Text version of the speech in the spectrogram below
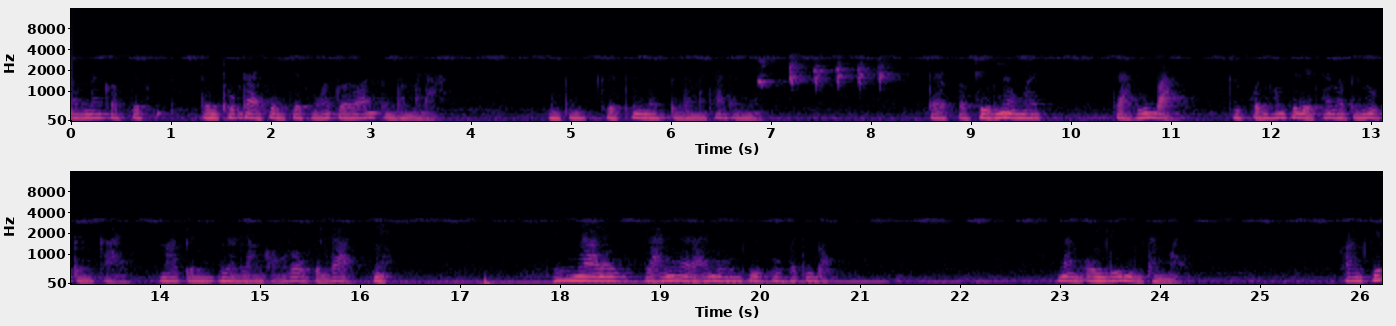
มันมันก็เกิดเป็นทุกข์ได้เช่นเจ็บหัวตัวร้อนเป็นธรรมดา มันเป็นเกิดขึ้นมาเป็นธรรมชาติอันหนึ่ง แต่ก็สืบเนื่องมาจากวิบากคือผลของกิเลสให้มาเป็นรูปเป็นกาย มาเป็นเรือนรังของโรคเป็นได้เนี่ยงานหลายแง่หลายมุมที่ผู้ปฏิบัติ นั่งอมลิ้นอยู่ทำไม ความคิด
